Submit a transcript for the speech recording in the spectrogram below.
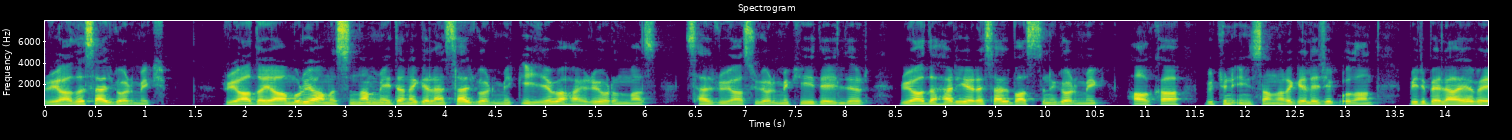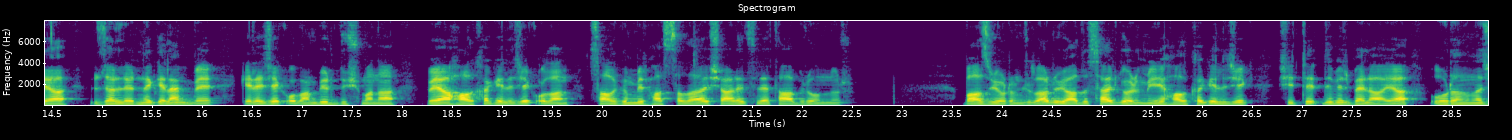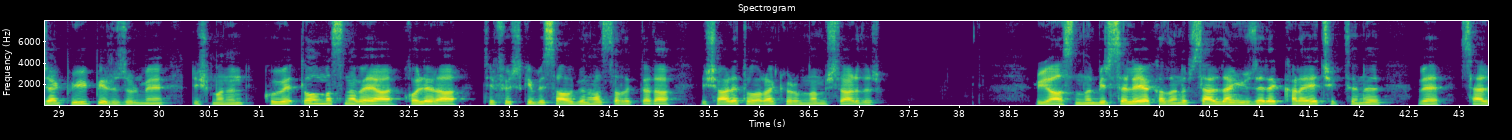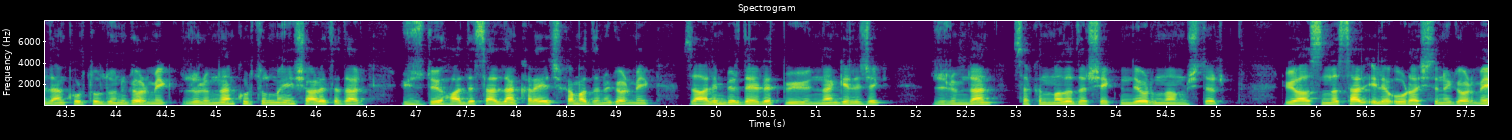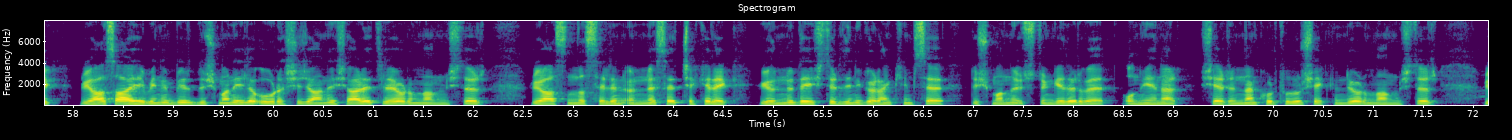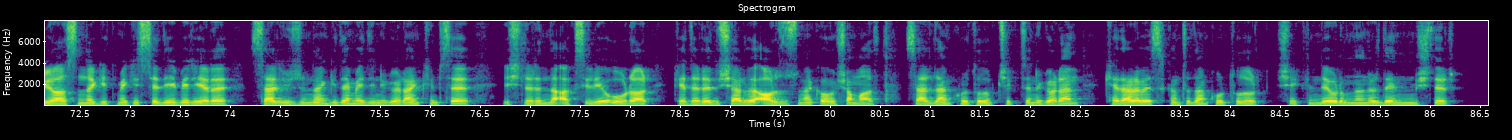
Rüyada sel görmek. Rüyada yağmur yağmasından meydana gelen sel görmek iyiye ve hayra yorulmaz. Sel rüyası görmek iyi değildir. Rüyada her yere sel bastığını görmek, halka, bütün insanlara gelecek olan bir belaya veya üzerlerine gelen ve gelecek olan bir düşmana veya halka gelecek olan salgın bir hastalığa işaret ile tabir olunur. Bazı yorumcular rüyada sel görmeyi halka gelecek şiddetli bir belaya, uğranılacak büyük bir zulme, düşmanın kuvvetli olmasına veya kolera, tifüs gibi salgın hastalıklara işaret olarak yorumlamışlardır. Rüyasında bir sele yakalanıp selden yüzerek karaya çıktığını ve selden kurtulduğunu görmek, zulümden kurtulmayı işaret eder. Yüzdüğü halde selden karaya çıkamadığını görmek, zalim bir devlet büyüğünden gelecek zulümden sakınmalıdır şeklinde yorumlanmıştır. Rüyasında sel ile uğraştığını görmek, rüya sahibinin bir düşmanı ile uğraşacağını işaret ile yorumlanmıştır. Rüyasında selin önüne set çekerek yönünü değiştirdiğini gören kimse düşmanına üstün gelir ve onu yener, şerrinden kurtulur şeklinde yorumlanmıştır. Rüyasında gitmek istediği bir yere sel yüzünden gidemediğini gören kimse işlerinde aksiliğe uğrar, kedere düşer ve arzusuna kavuşamaz. Selden kurtulup çıktığını gören keder ve sıkıntıdan kurtulur şeklinde yorumlanır denilmiştir.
